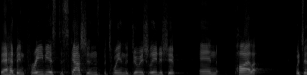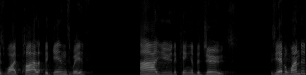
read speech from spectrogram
there had been previous discussions between the Jewish leadership and Pilate, which is why Pilate begins with, Are you the king of the Jews? Has you ever wondered,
